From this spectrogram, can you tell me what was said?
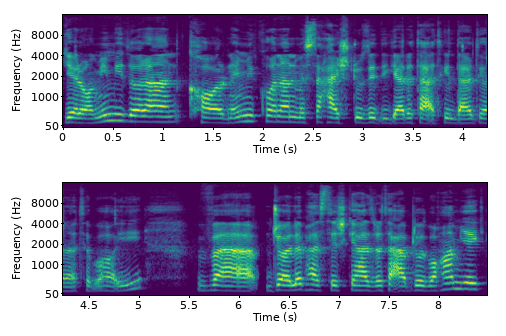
گرامی میدارن کار نمی‌کنن مثل هشت روز دیگر تعطیل در دیانت بهایی. و جالب هستش که حضرت عبدالبها هم یک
